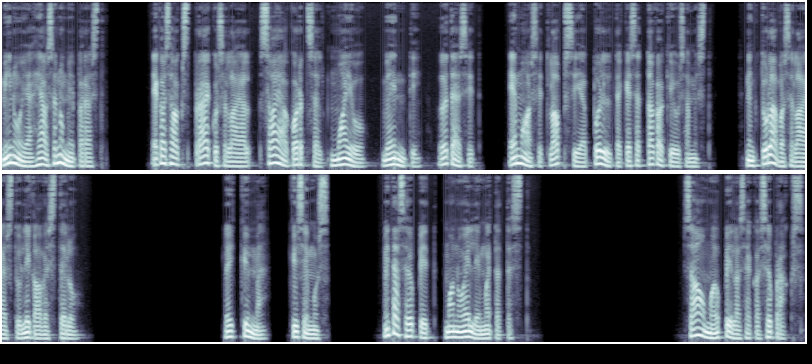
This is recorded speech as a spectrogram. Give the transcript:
minu ja hea sõnumi pärast, ega saaks praegusel ajal sajakordselt maju, vendi, õdesid, emasid, lapsi ja põlde keset tagakiusamist ning tulevasel ajastul igavest elu. lõik kümme, küsimus. mida sa õpid Manueli mõtetest? saa oma õpilasega sõbraks.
